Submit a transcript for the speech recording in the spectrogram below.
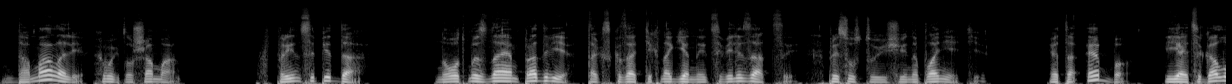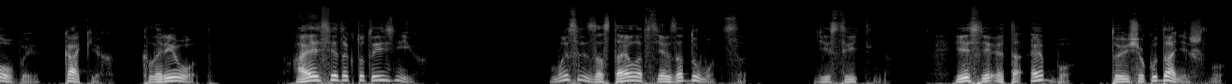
Да мало ли, хмыкнул шаман. Принципе, да. Но вот мы знаем про две, так сказать, техногенные цивилизации, присутствующие на планете. Это Эббо и яйцеголовые, как их, Клариот. А если это кто-то из них? Мысль заставила всех задуматься. Действительно, если это Эббо, то еще куда ни шло.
